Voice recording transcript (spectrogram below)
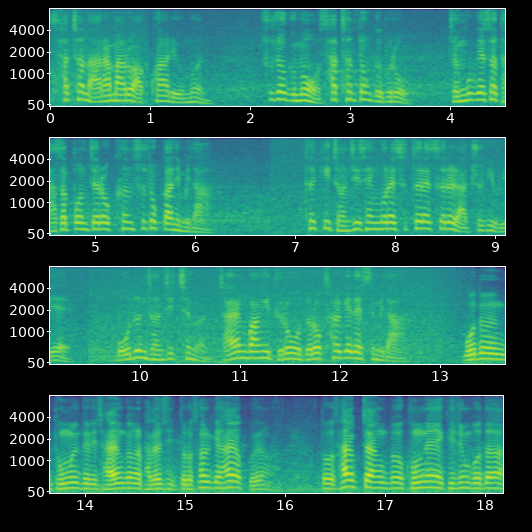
사천 아라마루 아쿠아리움은 수조 규모 4천 톤급으로 전국에서 다섯 번째로 큰 수족관입니다. 특히 전시 생물의 스트레스를 낮추기 위해 모든 전시층은 자연광이 들어오도록 설계됐습니다. 모든 동물들이 자연광을 받을 수 있도록 설계하였고요. 또 사육장도 국내 기준보다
